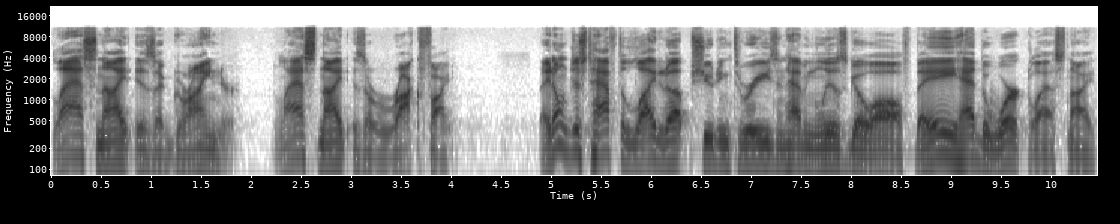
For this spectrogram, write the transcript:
last night is a grinder. Last night is a rock fight. They don't just have to light it up shooting threes and having Liz go off. They had to work last night.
